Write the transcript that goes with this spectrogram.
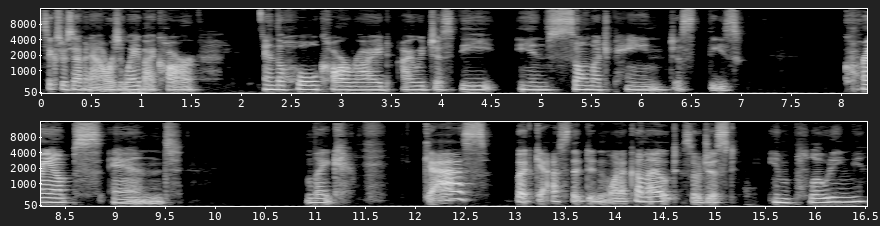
six or seven hours away by car. And the whole car ride, I would just be in so much pain, just these cramps and like gas, but gas that didn't want to come out. So just imploding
